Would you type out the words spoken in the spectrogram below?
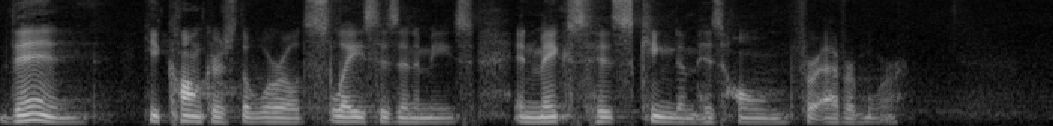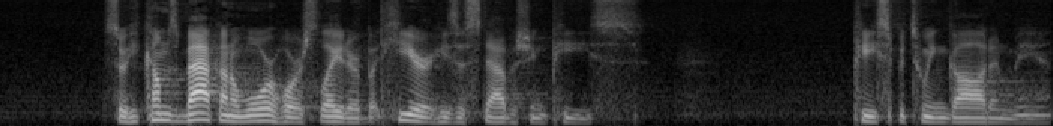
Then he conquers the world, slays his enemies, and makes his kingdom his home forevermore. So he comes back on a war horse later, but here he's establishing peace peace between God and man.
